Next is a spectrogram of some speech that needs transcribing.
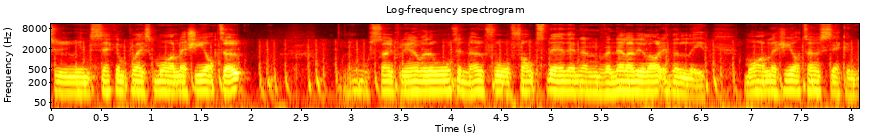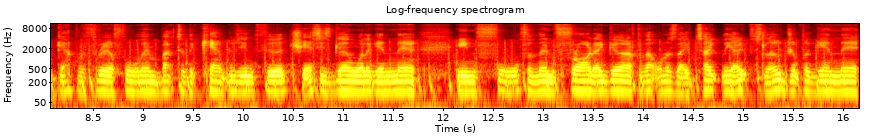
to in second place Wild Lesciotto all safely over the water, no four faults there then, and Vanilla Delight in the lead. More Lesciotto second, gap of three or four, then back to the captains in third. Chess is going well again there in fourth, and then Friday going after that one as they take the eighth. Slow jump again there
